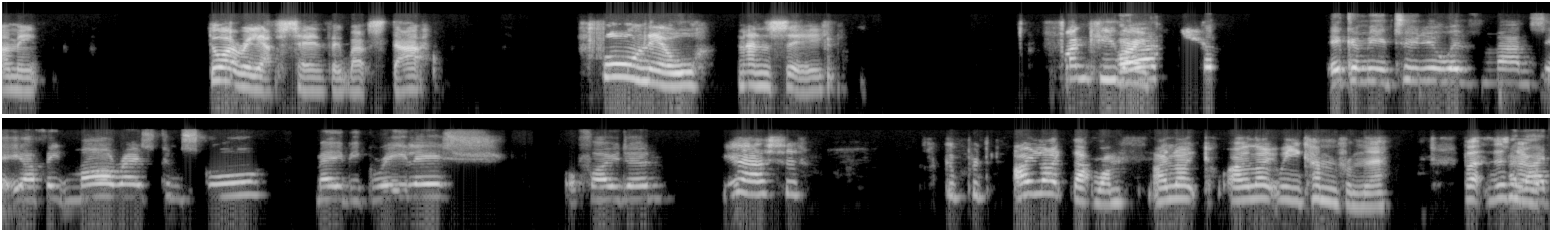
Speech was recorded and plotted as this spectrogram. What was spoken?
I mean do I really have to say anything about stat? 4 0 Man City. Thank you very much. It can be a 2 0 win for Man City. I think Mahrez can score, maybe Grealish or Foden. Yeah, it's a, it's a good. I like that one. I like. I like where you come from there, but there's I no way like-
